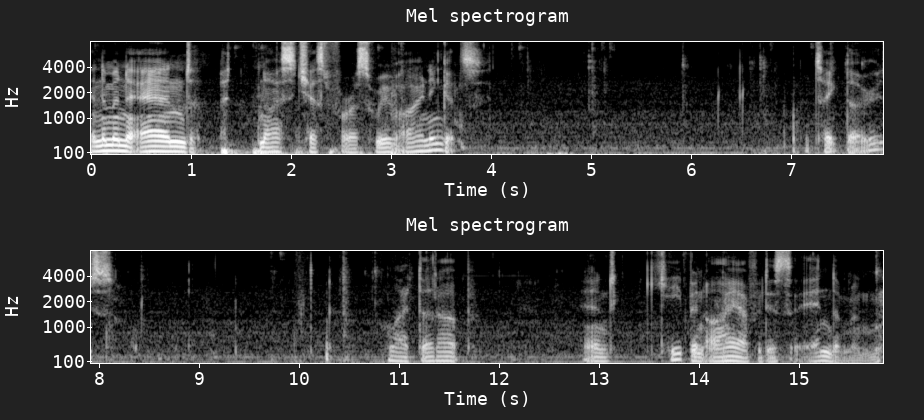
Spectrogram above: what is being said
Enderman and a nice chest for us with iron ingots. We'll take those. Light that up. And keep an eye out for this Enderman.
